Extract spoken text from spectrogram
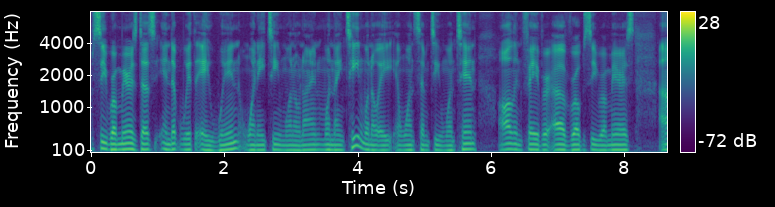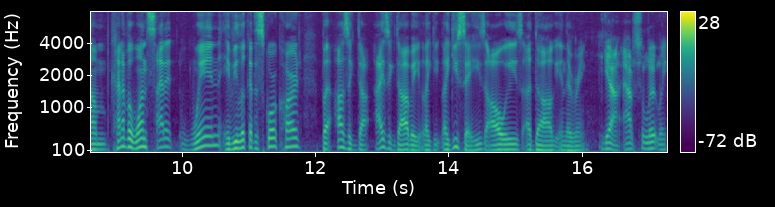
C Ramirez does end up with a win, 118, 109, 119, 108, and 117, 110, all in favor of C Ramirez. Um, kind of a one-sided win if you look at the scorecard, but Isaac Isaac Dogboe, like like you say, he's always a dog in the ring. Yeah, absolutely.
